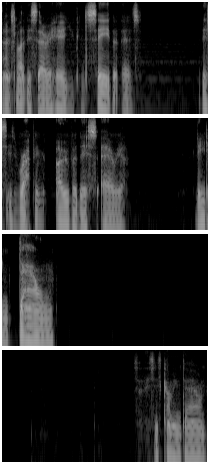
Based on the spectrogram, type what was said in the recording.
Now it's like this area here, you can see that there's, this is wrapping over this area, leading down. So this is coming down.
